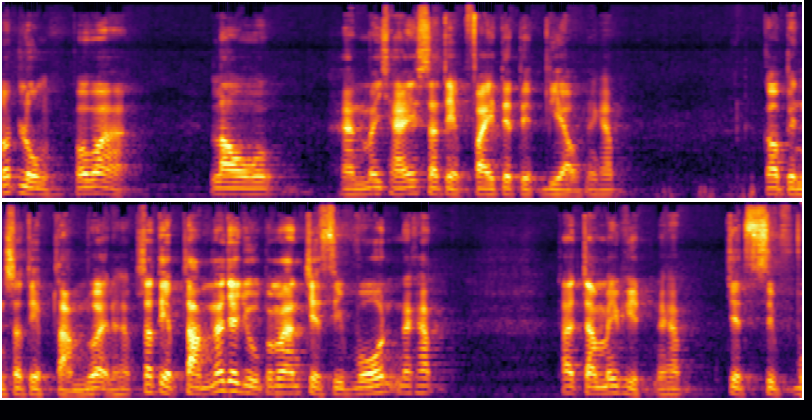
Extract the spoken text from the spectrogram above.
ลดลง เพราะว่าเรา หันไม่ใช้สเต็ปไฟเต็ปเดียวนะครับ ก็เป็นสเต็ปต่ำด้วยนะครับ สเต็ปต่ำน่าจะอยู่ประมาณ 70 โวลต์นะครับ ถ้าจำไม่ผิดนะครับ 70 โว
